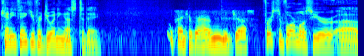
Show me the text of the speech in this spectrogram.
Kenny, thank you for joining us today. Thank you for having me, Jess. First and foremost, your uh,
